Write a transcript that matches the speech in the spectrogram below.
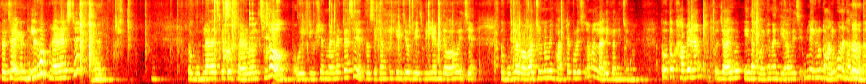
তো চ এখানে ঢেলে দেবো? ফ্রাইড রাইসটা? তো বুবলার আজকে তো ফেয়ারওয়েল ছিল ওই টিউশন ম্যামের কাছে তো সেখান থেকে যে ভেজ বিরিয়ানি দেওয়া হয়েছে তো বুবলার বাবার জন্য আমি ভাতটা করেছিলাম আর লালিকালির জন্য। তো ও তো খাবে না। তো যাই হোক এই দেখো এখানে দেওয়া হয়েছে। বলে এগুলো ঢালবো না? ঢালবো না।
